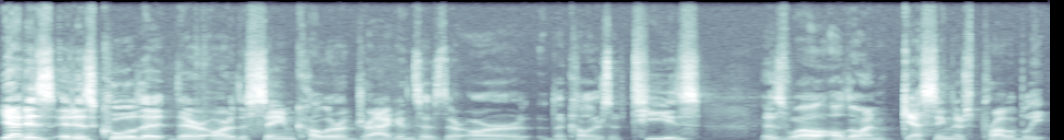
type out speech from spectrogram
Yeah, it is. It is cool that there are the same color of dragons as there are the colors of teas, as well. Although I'm guessing there's probably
